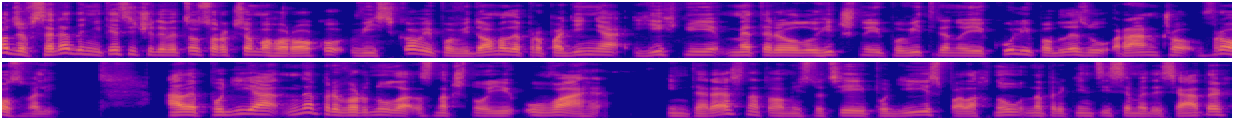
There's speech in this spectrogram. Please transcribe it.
Отже, всередині 1947 року військові повідомили про падіння їхньої метеорологічної повітряної кулі поблизу ранчо в Розвалі. Але подія не привернула значної уваги. Інтерес натомість до цієї події спалахнув наприкінці 70-х,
